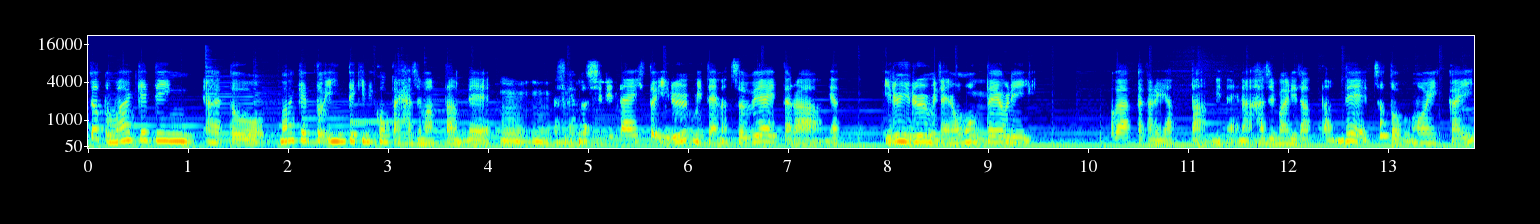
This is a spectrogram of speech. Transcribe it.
ちょっとマーケティングあとマーケットイン的に今回始まったんでうんうん。そういうの知りたい人いるみたいなつぶやいたらやいるいるみたいな思ったよりがあったからやったみたいな始まりだったんでちょっともう一回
